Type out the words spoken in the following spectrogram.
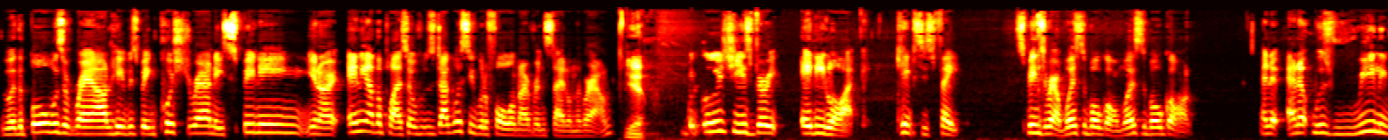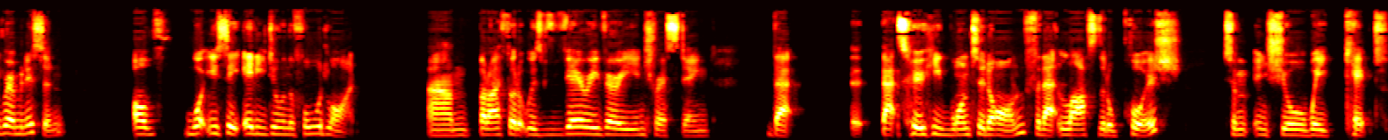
where the ball was around, he was being pushed around, he's spinning, you know, any other player. So if it was Douglas, he would have fallen over and stayed on the ground. Yeah. But Gallucci is very Eddie like, keeps his feet, spins around. Where's the ball gone? Where's the ball gone? And it, and it was really reminiscent of what you see Eddie do in the forward line. Um, but I thought it was very, very interesting that uh, that's who he wanted on for that last little push to ensure we kept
